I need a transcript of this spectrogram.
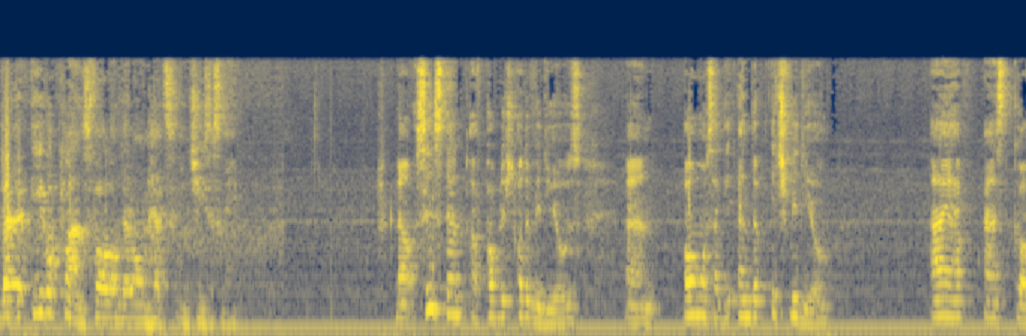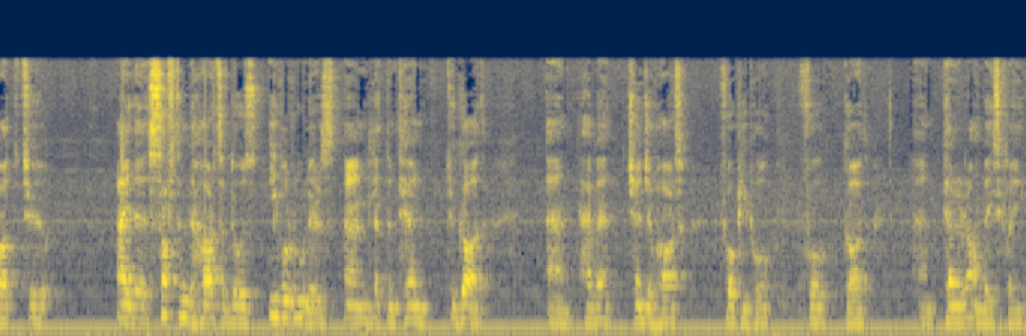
Let their evil plans fall on their own heads in Jesus' name. Now, since then, I've published other videos, and almost at the end of each video, I have asked God to either soften the hearts of those evil rulers and let them turn to God and have a change of heart for people, for God, and turn around basically,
